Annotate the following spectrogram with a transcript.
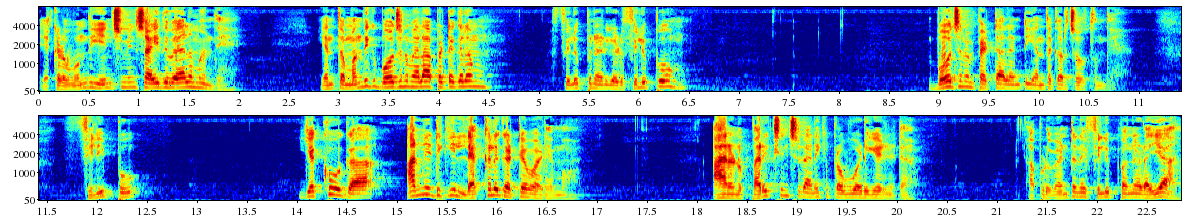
ఇక్కడ ఉంది ఇంచుమించు ఐదు వేల మంది. ఎంతమందికి భోజనం ఎలా పెట్టగలం? ఫిలిప్ని అడిగాడు. ఫిలిప్పు భోజనం పెట్టాలంటే ఎంత ఖర్చు అవుతుంది ఫిలిప్పు ఎక్కువగా అన్నిటికీ లెక్కలు కట్టేవాడేమో. ఆయనను పరీక్షించడానికి ప్రభు అడిగాడట. అప్పుడు వెంటనే ఫిలిప్ అన్నాడు అయ్యా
